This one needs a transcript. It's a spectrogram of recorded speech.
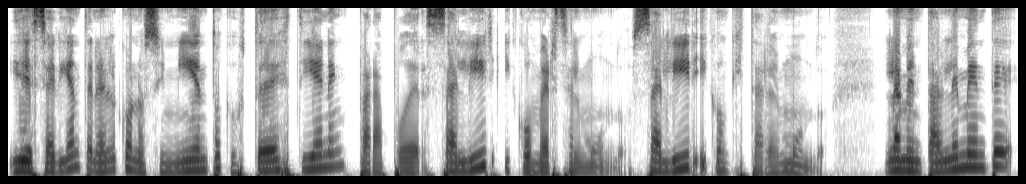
y desearían tener el conocimiento que ustedes tienen para poder salir y comerse el mundo, salir y conquistar el mundo. Lamentablemente,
